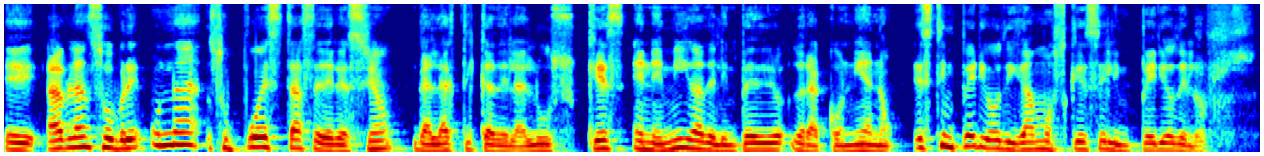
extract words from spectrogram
Eh, hablan sobre una supuesta Federación Galáctica de la Luz, que es enemiga del imperio draconiano. Este imperio, digamos que es el imperio de los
